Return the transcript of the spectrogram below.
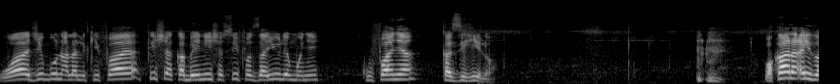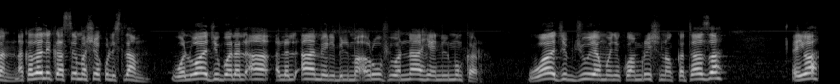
wajibun ala kifaya kisha kabainisha sifa za yule mwenye kufanya kazi hilo. Wakala aidan na kadhalika asema Sheikh Islam walwajibu ala al-amiri bil ma'ruf wan nahi anil munkar wajib juu ya mwenye kuamrisha na kukataza aiywa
